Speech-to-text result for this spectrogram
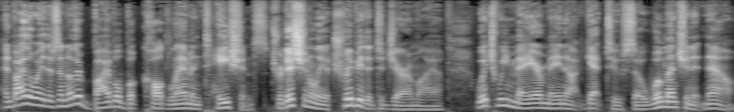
And by the way, there's another Bible book called Lamentations, traditionally attributed to Jeremiah, which we may or may not get to, so we'll mention it now.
